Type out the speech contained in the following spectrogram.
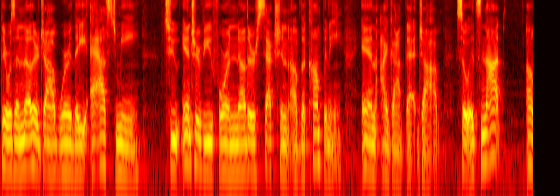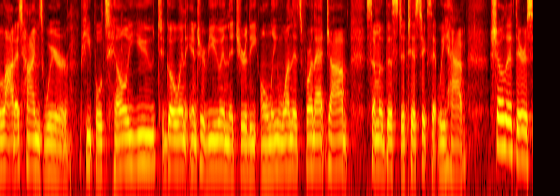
There was another job where they asked me to interview for another section of the company, and I got that job. So it's not a lot of times where people tell you to go and interview and that you're the only one that's for that job. Some of the statistics that we have show that there's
